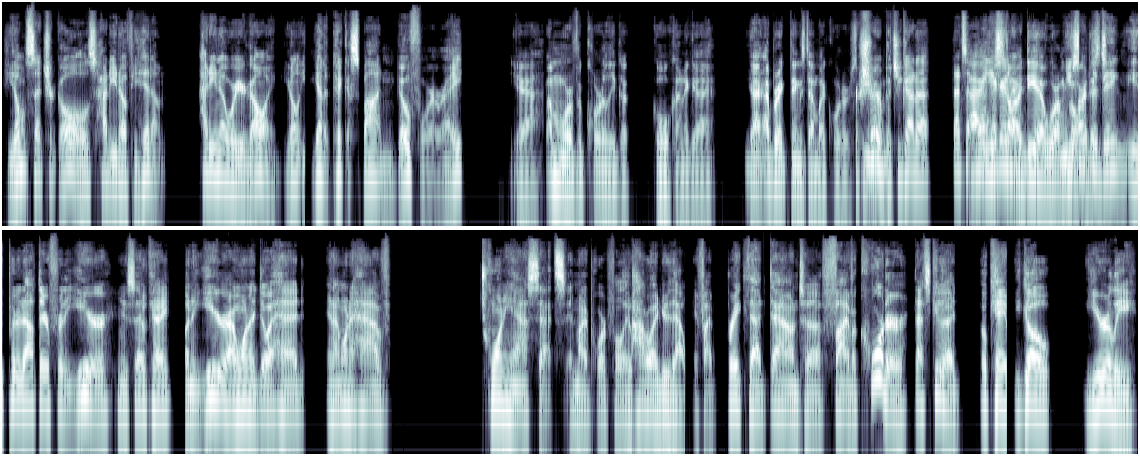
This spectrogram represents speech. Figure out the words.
If you don't set your goals, how do you know if you hit them? How do you know where you're going? You don't, you got to pick a spot and go for it, right? Yeah, I'm more of a quarterly goal kind of guy. Yeah, I break things down by quarters. For sure. know, But you got to, that's, I, I mean, I get an idea where I'm you going. start the big, you put it out there for the year, and you say, okay, in a year, I want to go ahead and I want to have 20 assets in my portfolio. How do I do that? If I break that down to five a quarter, that's good. Okay, you go yearly,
